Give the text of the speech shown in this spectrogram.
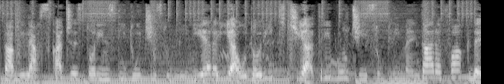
stabilească acestor instituții sublinierei autorității atribuții suplimentare fac de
